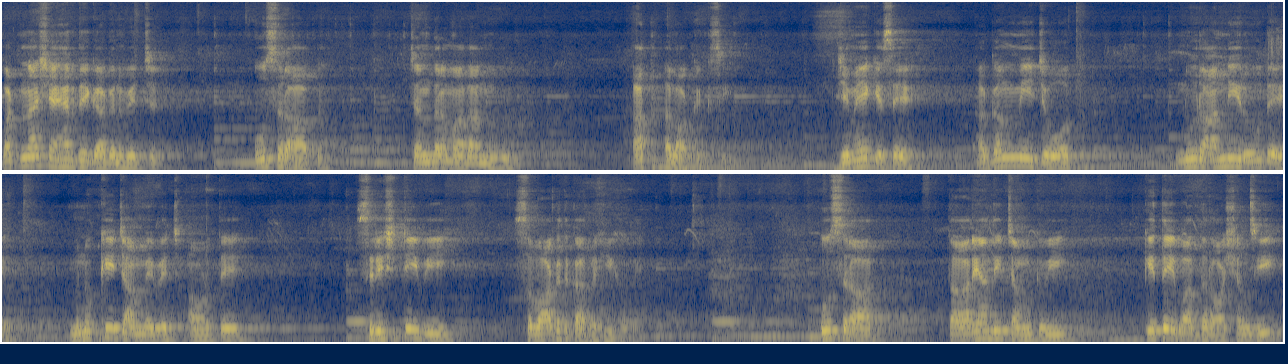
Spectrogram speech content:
ਪਟਨਾ ਸ਼ਹਿਰ ਦੇ ਗਗਨ ਵਿੱਚ ਉਸ ਰਾਤ ਚੰਦਰਮਾ ਦਾ ਨੂਰ ਅਤ ਅਲੌਕਿਕ ਸੀ। ਜਿਵੇਂ ਕਿਸੇ ਅਗੰਮੀ ਜੋਤ ਨੂਰਾਨੀ ਰੂਹ ਦੇ ਮਨੁੱਖੀ ਜਾਮੇ ਵਿੱਚ ਆਉਣ ਤੇ ਸ੍ਰਿਸ਼ਟੀ ਵੀ ਸਵਾਗਤ ਕਰ ਰਹੀ ਹੋਵੇ। ਉਸ ਰਾਤ ਤਾਰਿਆਂ ਦੀ ਚਮਕ ਵੀ ਕਿਤੇ ਵੱਧ ਰੌਸ਼ਨ ਸੀ।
